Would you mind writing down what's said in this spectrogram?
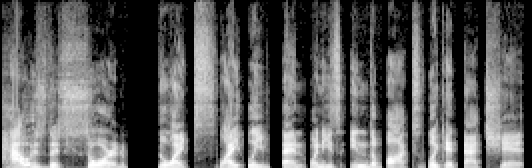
how is this sword like slightly bent when he's in the box? Look at that shit.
